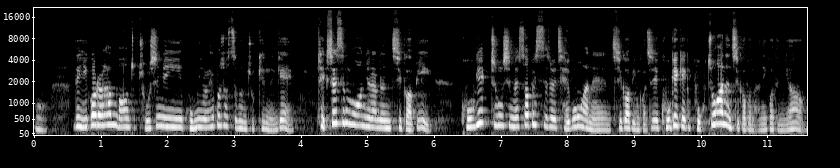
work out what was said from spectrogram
어. 근데 이거를 한번 좀 조심히 고민을 해보셨으면 좋겠는 게 객실 승무원이라는 직업이 고객 중심의 서비스를 제공하는 직업인 거지 고객에게 복종하는 직업은 아니거든요.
